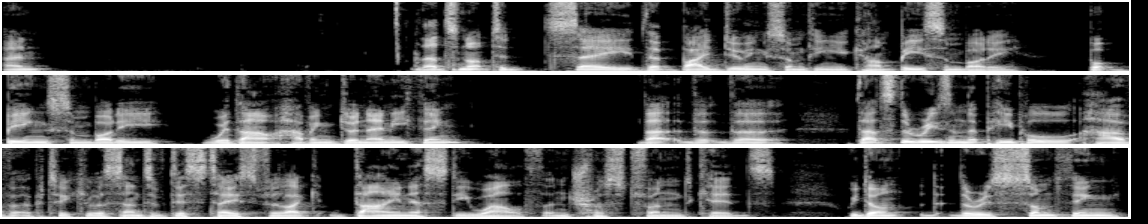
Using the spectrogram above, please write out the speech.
And that's not to say that by doing something you can't be somebody, but being somebody without having done anything. That the, the that's the reason that people have a particular sense of distaste for like dynasty wealth and trust fund kids. We don't. There is something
